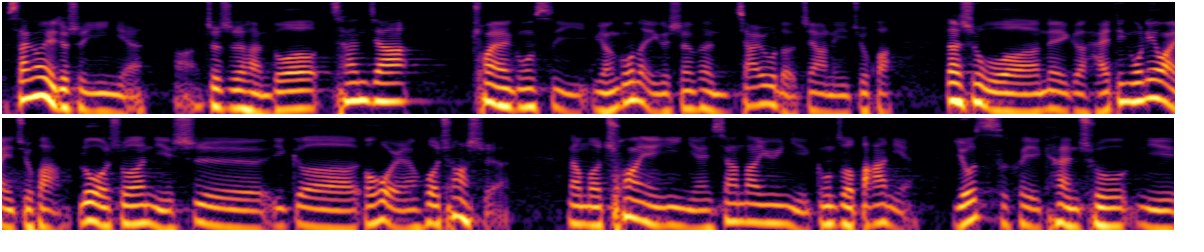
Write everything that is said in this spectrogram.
三个月就是一年啊，这是很多参加创业公司以员工的一个身份加入的这样的一句话。但是我那个还听过另外一句话，如果说你是一个合伙人或创始人，那么创业一年相当于你工作八年。由此可以看出，你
